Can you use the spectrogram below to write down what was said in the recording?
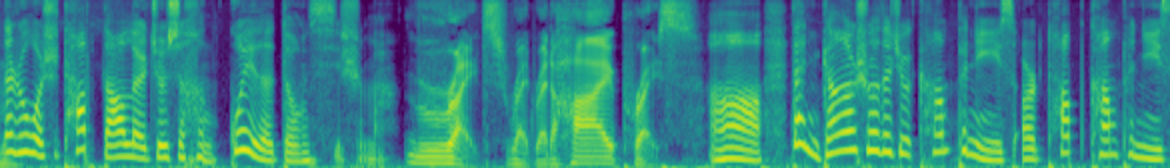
那如果是 top dollar 就是很贵的东西是吗？ Right, right, right. A high price. 哦，但你刚刚说的就是 companies or top companies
